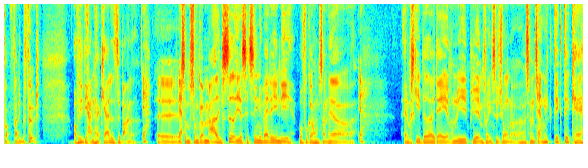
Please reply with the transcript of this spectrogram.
fra, fra de blev født. Og fordi de har den her kærlighed til barnet, ja. Øh, ja. Som, som gør dem meget interesseret i at sætte sig ind i, hvad det egentlig, hvorfor gør hun sådan her, og ja. er det måske bedre i dag, at hun lige bliver hjemme for institution og, sådan noget ja. ting. Ikke? Det, det kan,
